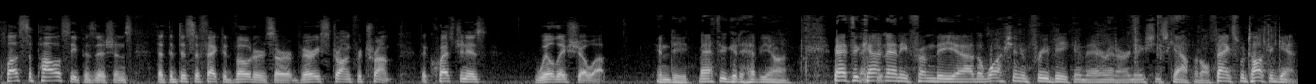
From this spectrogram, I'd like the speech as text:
plus the policy positions, that the disaffected voters are very strong for Trump. The question is, will they show up? Indeed. Matthew, good to have you on. Matthew Continetti from the, uh, the Washington Free Beacon there in our nation's capital. Thanks. We'll talk again.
